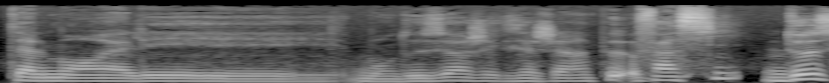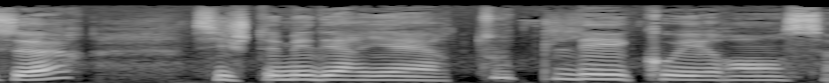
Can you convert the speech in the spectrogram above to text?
Tellement elle est. Bon, deux heures, j'exagère un peu. Enfin, si, deux heures. Si je te mets derrière toutes les cohérences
